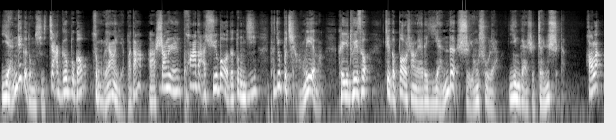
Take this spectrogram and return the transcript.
盐这个东西价格不高，总量也不大啊，商人夸大虚报的动机它就不强烈嘛。可以推测，这个报上来的盐的使用数量应该是真实的。好了，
